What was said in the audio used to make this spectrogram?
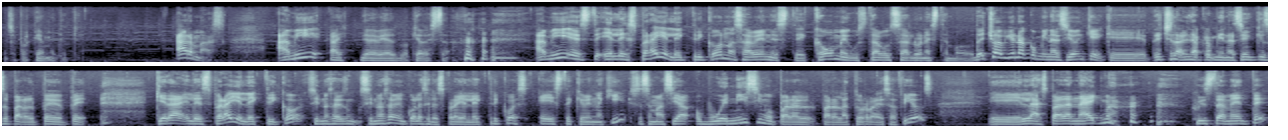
No sé por qué me metí aquí. Armas. A mí, ay, ya había desbloqueado esta. a mí, este, el spray eléctrico, no saben, este, cómo me gustaba usarlo en este modo. De hecho, había una combinación que, que de hecho, había una combinación que hizo para el PvP que era el spray eléctrico. Si no, si no saben cuál es el spray eléctrico, es este que ven aquí. Este se me hacía buenísimo para, para la torre de desafíos. Eh, la espada Nightmare, justamente.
